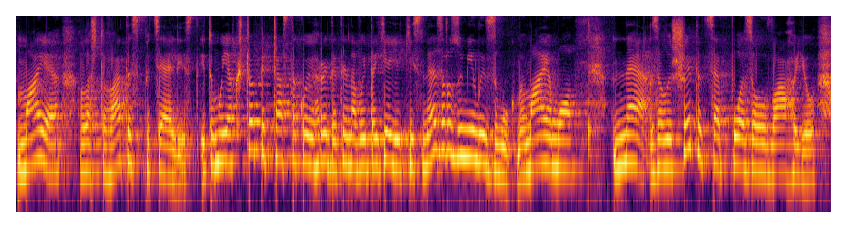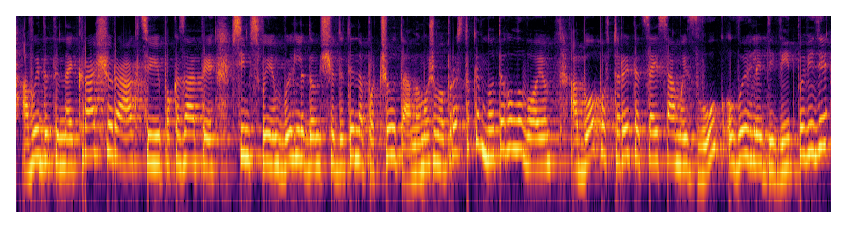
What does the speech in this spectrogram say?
має влаштувати спеціаліст. І тому, якщо під час такої гри дитина видає якийсь незрозумілий звук, ми маємо не залишити це поза увагою, а видати найкращу реакцію і показати всім своїм виглядом, що дитина почута. Ми можемо просто кивнути головою або повторити цей самий звук у вигляді відповіді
